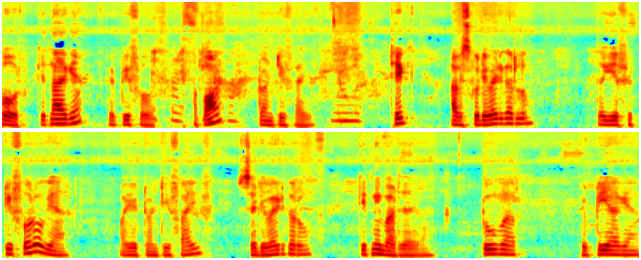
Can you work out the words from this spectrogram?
फोर कितना आ गया? Fifty four upon twenty five ठीक? अब इसको डिवाइड कर लो। तो ये फिफ्टी फोर हो गया और ये ट्वेंटी फाइव से डिवाइड करो। कितनी बार जाएगा? टू बार। फिफ्टी आ गया।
